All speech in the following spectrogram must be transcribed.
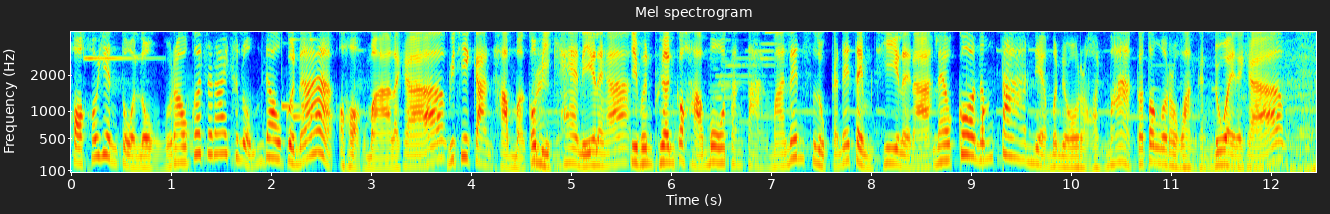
พอเขาเย็นตัวลง เราก็จะได้ขนมเดาโกน่าออกมาแล้วครับวิธีการทำอะก็มีแค่นี้เลยฮะที่เพื่อนๆก็หาโมต่างๆ มาเล่นสนุกกันได้เต็มที่เลยนะ แล้วก็น้ำตาลเนี่ยมันร้อนมากก็ต้องระวังกันด้วยนะครับ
